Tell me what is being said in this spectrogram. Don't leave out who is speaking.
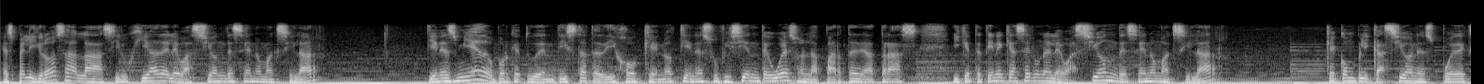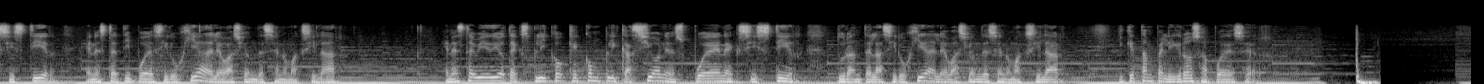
Speaker 1: ¿Es peligrosa la cirugía de elevación de seno maxilar? ¿Tienes miedo porque tu dentista te dijo que no tienes suficiente hueso en la parte de atrás y que te tiene que hacer una elevación de seno maxilar? ¿Qué complicaciones puede existir en este tipo de cirugía de elevación de seno maxilar? En este vídeo te explico qué complicaciones pueden existir durante la cirugía de elevación de seno maxilar y qué tan peligrosa puede ser.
